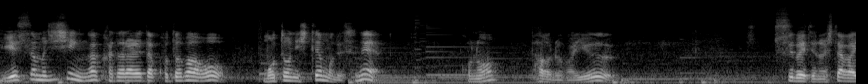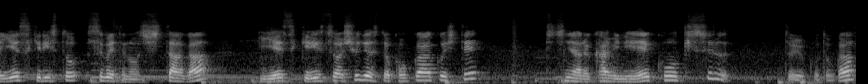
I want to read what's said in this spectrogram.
イエス様自身が語られた言葉を元にしてもですねこのパウロが言う全ての舌がイエス・キリスト全ての舌がイエス・キリストは主ですと告白して父なる神に栄光を期するということが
